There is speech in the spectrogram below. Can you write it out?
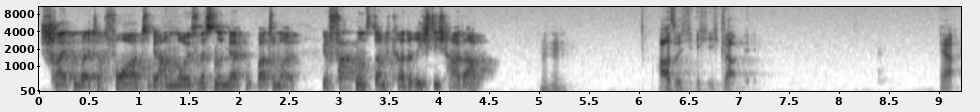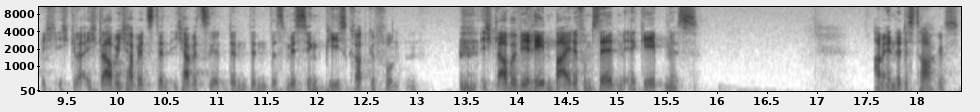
schreiten weiter fort. Wir haben neues Wissen und merken, warte mal, wir fucken uns damit gerade richtig hart ab. Mhm. Also ich, ich, ich glaube, ja, ich, ich, ich glaube, ich habe jetzt, den, ich hab jetzt den, den, das Missing Piece gerade gefunden. Ich glaube, wir reden beide vom selben Ergebnis am Ende des Tages.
